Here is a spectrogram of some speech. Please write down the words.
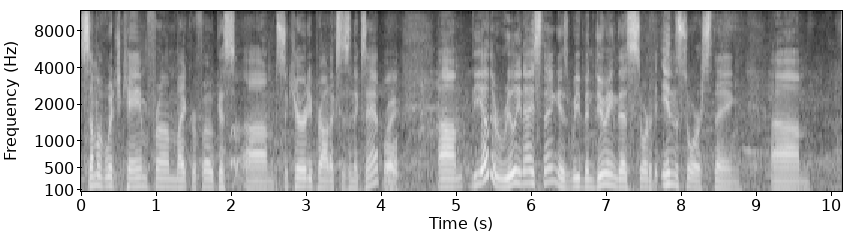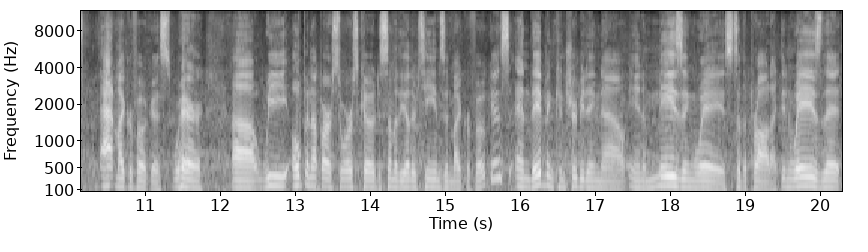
some of which came from Micro Focus um, security products as an example. Right. Um, the other really nice thing is we've been doing this sort of in-source thing um, at Micro Focus where uh, we open up our source code to some of the other teams in Micro Focus, and they've been contributing now in amazing ways to the product, in ways that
